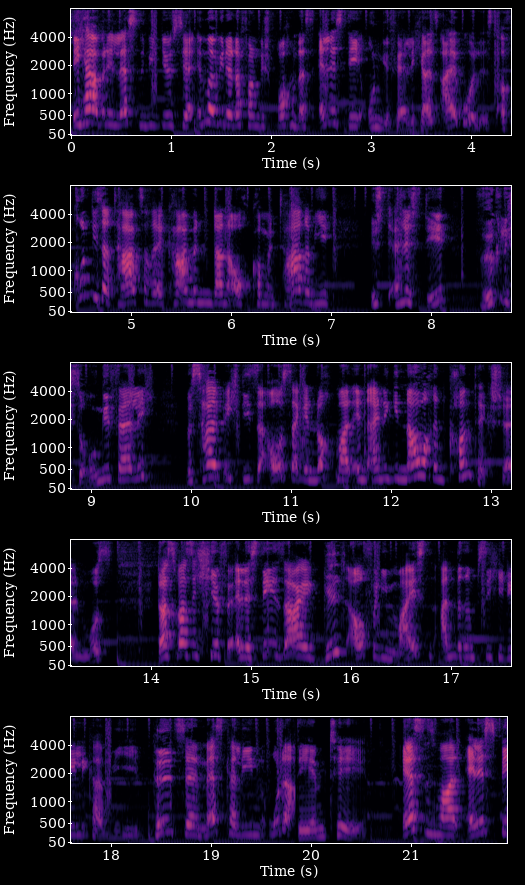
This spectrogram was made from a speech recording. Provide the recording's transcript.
Ich habe in den letzten Videos ja immer wieder davon gesprochen, dass LSD ungefährlicher als Alkohol ist. Aufgrund dieser Tatsache kamen dann auch Kommentare wie, ist LSD wirklich so ungefährlich? Weshalb ich diese Aussage nochmal in einen genaueren Kontext stellen muss. Das, was ich hier für LSD sage, gilt auch für die meisten anderen Psychedelika wie Pilze, Mescalin oder DMT. Erstens mal, LSD...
